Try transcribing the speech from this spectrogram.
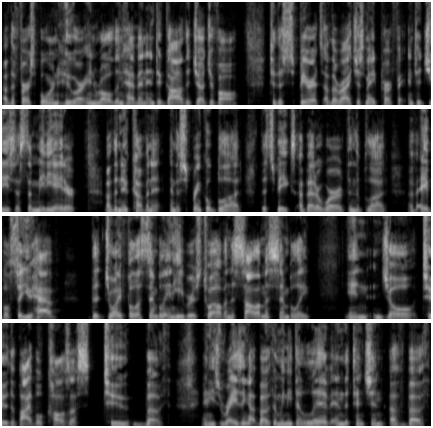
of the firstborn who are enrolled in heaven, and to God, the judge of all, to the spirits of the righteous made perfect, and to Jesus, the mediator of the new covenant, and the sprinkled blood that speaks a better word than the blood of Abel. So you have the joyful assembly in Hebrews 12 and the solemn assembly in Joel 2. The Bible calls us to both. And he's raising up both, and we need to live in the tension of both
